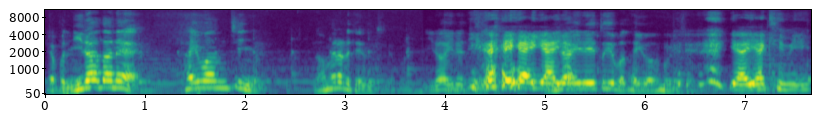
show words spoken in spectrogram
やっぱニラだね。台湾人舐められてるんですよねこれ。ニラ入れて。いやいやいやいや。ニラ入れといえば台湾風でしょ。いやいや君。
